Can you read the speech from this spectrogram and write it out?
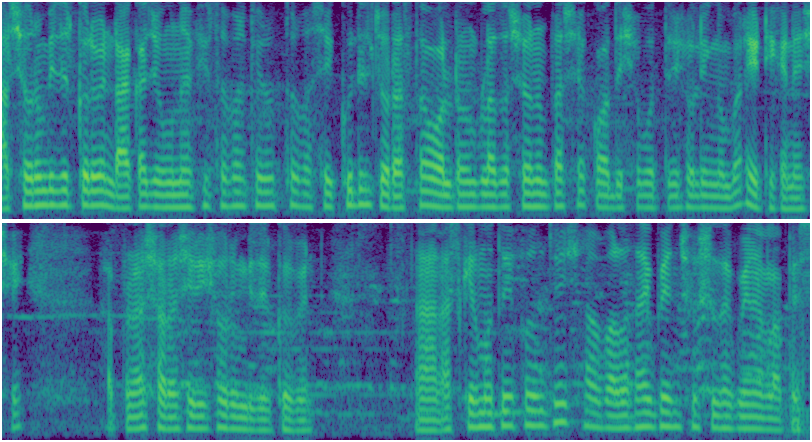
আর শোরুম ভিজিট করবেন ঢাকা যমুনা ফিসা পার্কের উত্তর পাশে কুড়িল চৌরাস্তা, ওয়ালটন প্লাজা শোরুম পাশে, কদেশ বত্রিশ হোল্ডিং নম্বর, এই ঠিকানা এসে আপনারা সরাসরি শোরুম ভিজিট করবেন। আর আজকের মতো এই পর্যন্তই সব ভালো থাকবেন, সুস্থ থাকবেন, আল্লাহ হাফেজ।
